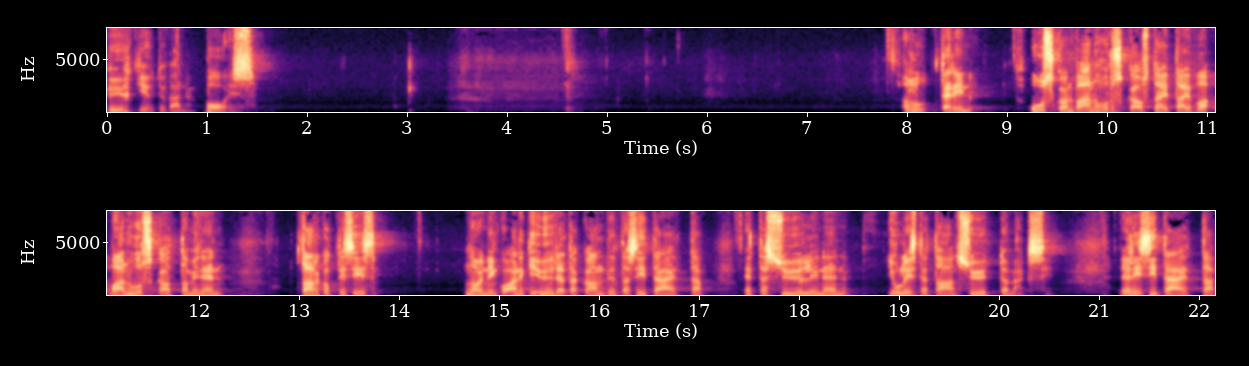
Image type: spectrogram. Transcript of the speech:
pyyhkiytyvän pois. Lutterin uskon vanhurskaus tai, tai vanhurskauttaminen tarkoitti siis noin niin kuin ainakin yhdeltä kantilta sitä, että, että syyllinen julistetaan syyttömäksi. Eli sitä, että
